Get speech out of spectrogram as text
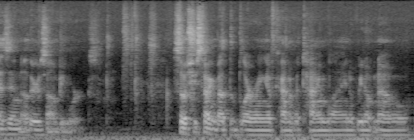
as in other zombie works. So she's talking about the blurring of kind of a timeline we don't know.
